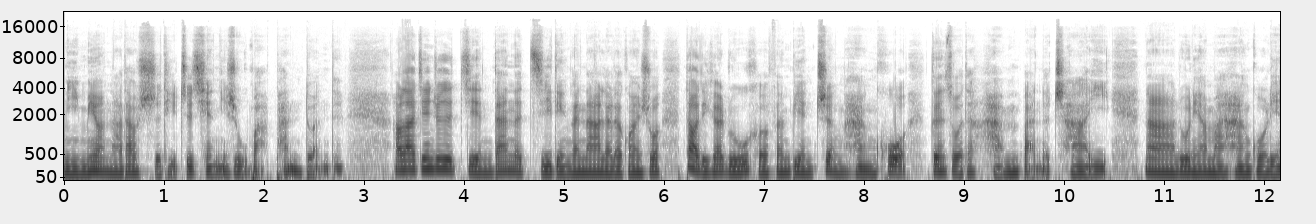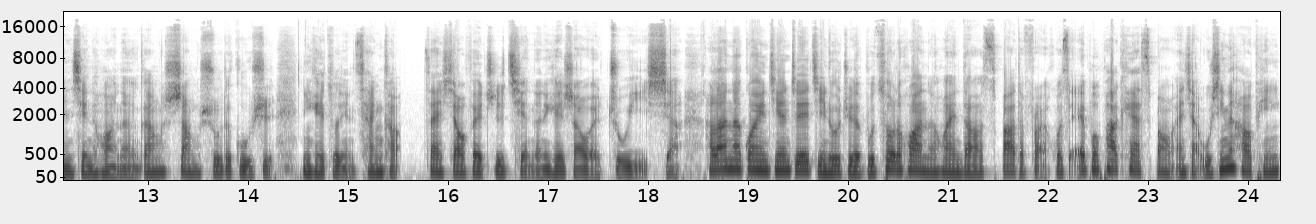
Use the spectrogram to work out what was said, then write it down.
你没有拿到实体之前，你是无法判断的。好啦，今天就是简单的几点跟大家聊聊关于说，到底该如何分辨正韩货跟所谓的韩版的差异。那如果你要买韩国连线的话呢，刚刚上述的故事你可以做点参考，在消费之前呢，你可以稍微注意一下。好啦，那关于今天这些集，如果觉得不错的话呢，欢迎到 Spotify 或者 Apple Podcast 帮我按下五星的好评。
